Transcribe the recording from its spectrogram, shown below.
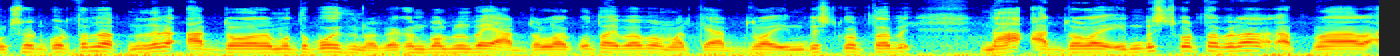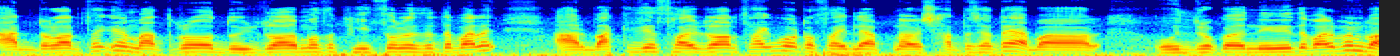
অংশগ্রহণ করতে হলে আপনাদের আট ডলারের মতো প্রয়োজন হবে। এখন বলবেন, ভাই, আট ডলার কোথায় পাবো? আমার কি আট ডলার ইনভেস্ট করতে হবে। না, আট ডলার ইনভেস্ট করতে হবে না। আপনার আট ডলার থেকে মাত্র দুই ডলার মতো ফি চলে যেতে পারে। আর বাকি যে ছয় ডলার থাকবে, ওটা চাইলে আপনার সাথে সাথে আবার উইথড্র করে নিয়ে নিতে পারবেন বা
